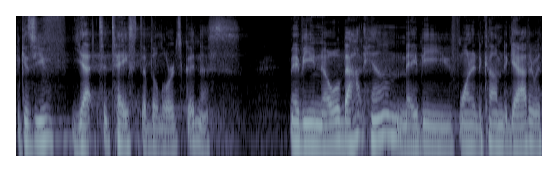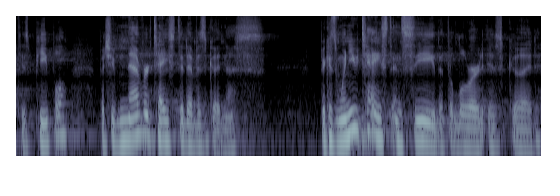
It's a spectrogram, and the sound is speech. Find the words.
because you've yet to taste of the Lord's goodness. Maybe you know about him, maybe you've wanted to come to gather with his people, but you've never tasted of his goodness. Because when you taste and see that the Lord is good,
